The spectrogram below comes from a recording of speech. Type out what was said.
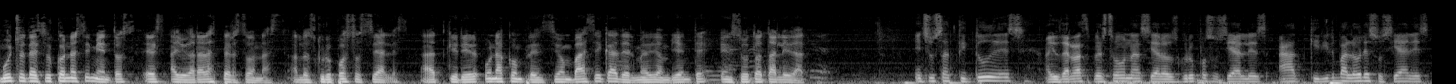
Muchos de sus conocimientos es ayudar a las personas, a los grupos sociales, a adquirir una comprensión básica del medio ambiente en su totalidad. En sus actitudes, ayudar a las personas y a los grupos sociales a adquirir valores sociales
